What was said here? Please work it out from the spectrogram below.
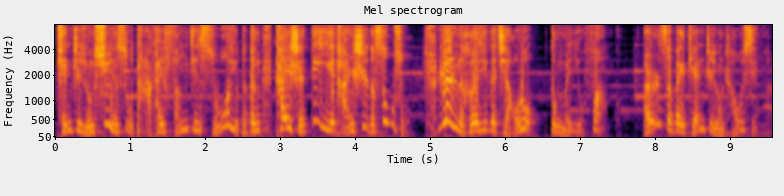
田志勇迅速打开房间所有的灯，开始地毯式的搜索，任何一个角落都没有放过。儿子被田志勇吵醒了，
